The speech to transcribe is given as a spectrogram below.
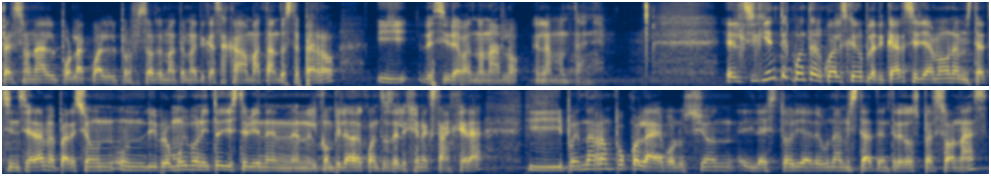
personal por la cual el profesor de matemáticas acaba matando a este perro y decide abandonarlo en la montaña. El siguiente cuento del cual les quiero platicar se llama Una amistad sincera. Me pareció un, libro muy bonito y este viene en, el compilado de cuentos de Legión extranjera y pues narra un poco la evolución y la historia de una amistad entre dos personas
